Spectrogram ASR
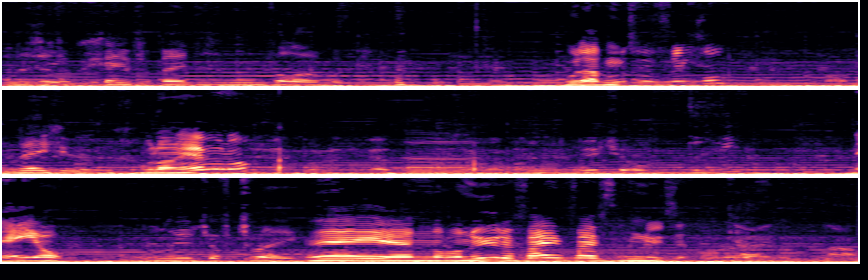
En er zit ook geen verbetering in voorlopig. Hoe laat moeten we vliegen? 9 uur. Hoe lang hebben we nog? Een uurtje of drie? Nee joh. Een uurtje of twee? Nee, eh, nog een uur en 55 minuten. Kijk, nou.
